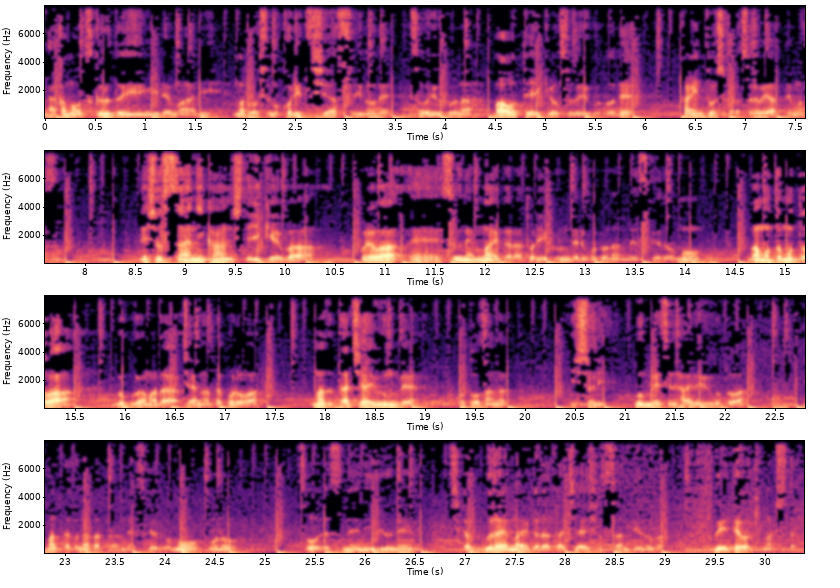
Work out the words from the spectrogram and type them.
仲間を作るという意味でもあり、まあどうしても孤立しやすいので、そういうふうな場を提供するということで、会員当初からそれをやってます。で出産に関していけば、これは、え数年前から取り組んでることなんですけども、もともとは僕がまだチアになった頃は、まず立ち会い分娩、お父さんが一緒に分娩室に入るいうことは全くなかったんですけども、この、そうですね、20年近くぐらい前から立ち会い出産っていうのが増えてはきました。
